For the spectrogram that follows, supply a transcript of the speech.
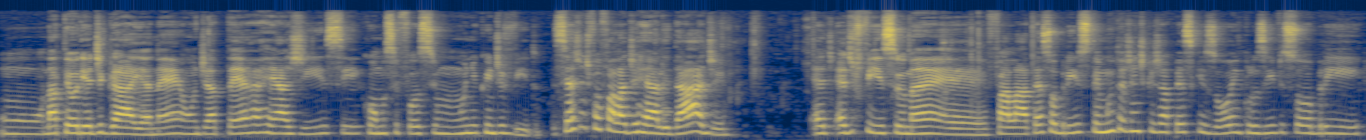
um, na teoria de Gaia, né, onde a Terra reagisse como se fosse um único indivíduo. Se a gente for falar de realidade, é, é difícil, né, é, falar até sobre isso. Tem muita gente que já pesquisou, inclusive sobre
